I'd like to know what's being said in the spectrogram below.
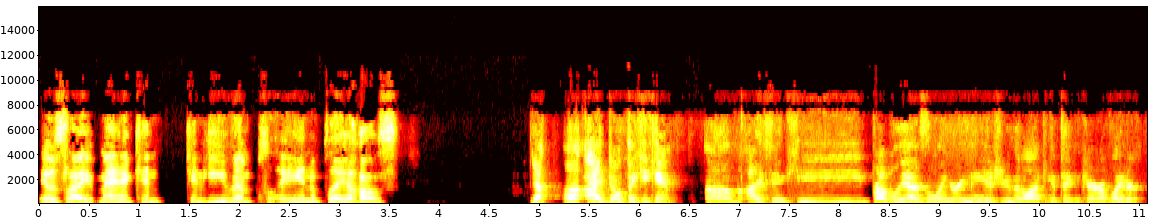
it was like, man, can can he even play in the playoffs? Yeah, uh, I don't think he can. Um, I think he probably has a lingering knee issue that'll have to get taken care of later.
